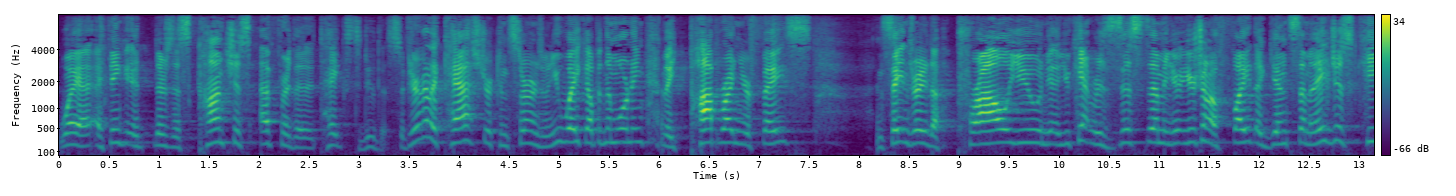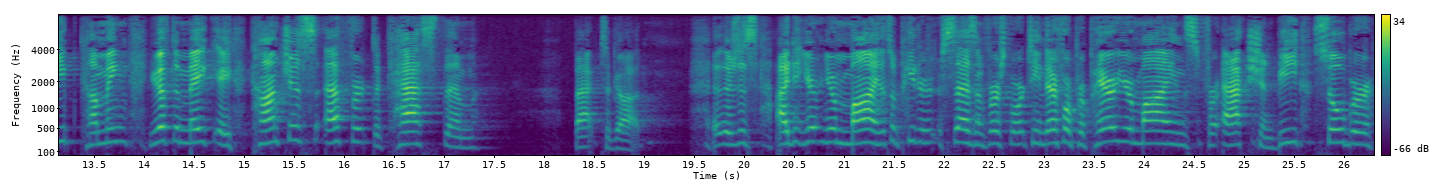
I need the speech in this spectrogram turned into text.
way? I think it, there's this conscious effort that it takes to do this. If you're going to cast your concerns when you wake up in the morning and they pop right in your face, and Satan's ready to prowl you, and you can't resist them, and you're, you're trying to fight against them, and they just keep coming, you have to make a conscious effort to cast them back to God. There's this idea, your, your mind, that's what Peter says in verse 14. Therefore, prepare your minds for action. Be sober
